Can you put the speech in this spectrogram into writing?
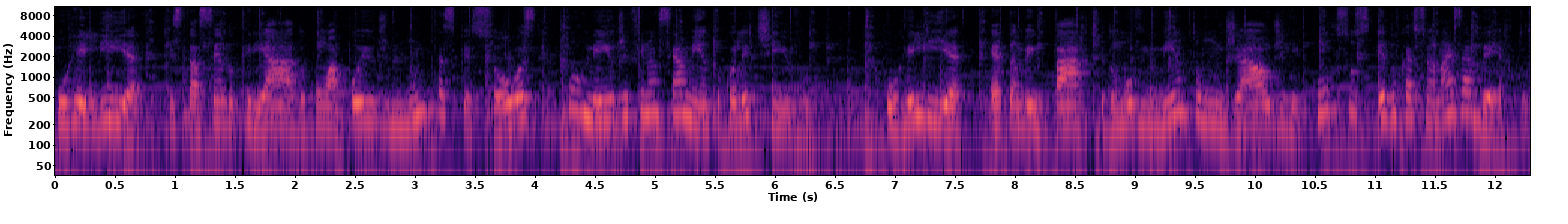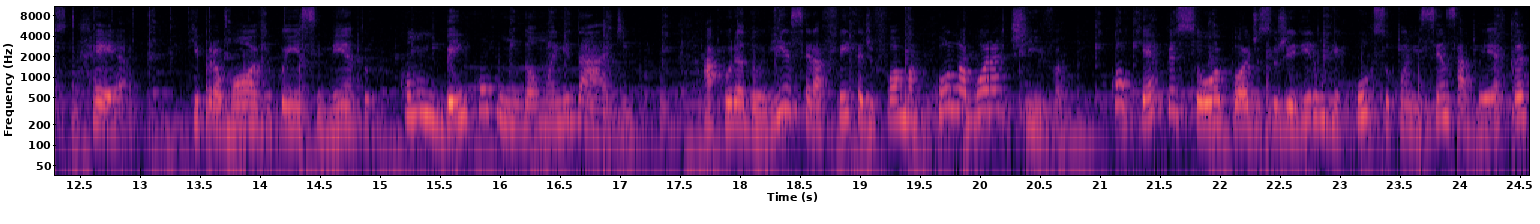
O Relia está sendo criado com o apoio de muitas pessoas por meio de financiamento coletivo. O Relia é também parte do Movimento Mundial de Recursos Educacionais Abertos, REA, que promove o conhecimento como um bem comum da humanidade. A curadoria será feita de forma colaborativa. Qualquer pessoa pode sugerir um recurso com licença aberta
